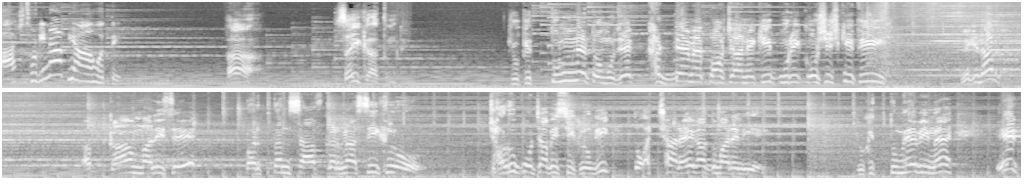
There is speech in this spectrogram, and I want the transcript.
आज थोड़ी ना आप यहाँ होते। हाँ सही कहा तुमने। क्योंकि तुमने तो मुझे खड्डे में पहुँचाने की पूरी कोशिश की थी। लेकिन अब अब काम वाली से बर्तन साफ़ करना सीख लो। झाड़ू पोछा भी सीख लोगी तो अच्छा रहेगा तुम्हारे लिए। क्योंकि तुम्हें भी मैं एक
